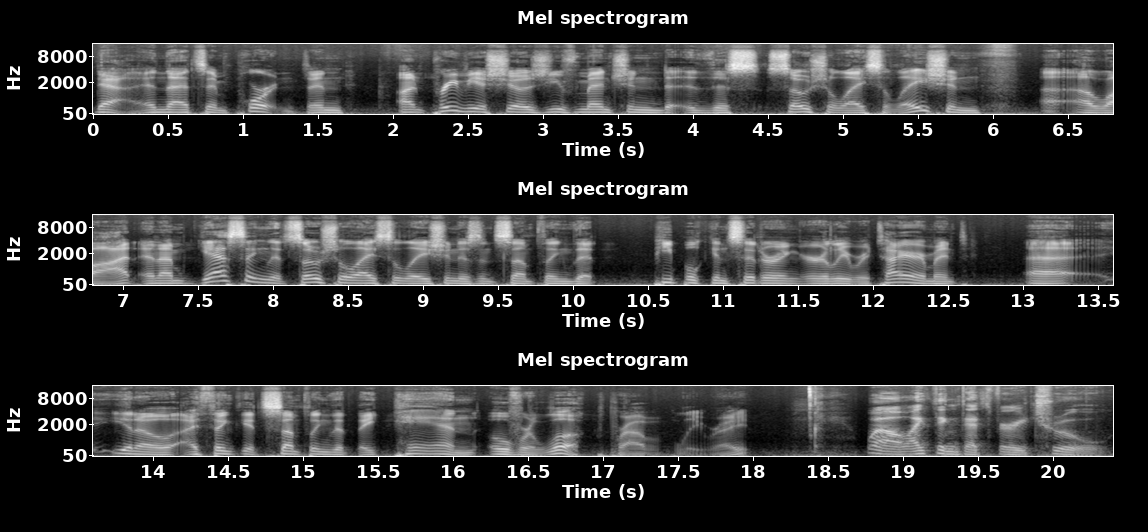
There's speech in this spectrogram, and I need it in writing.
Yeah, and that's important. And on previous shows, you've mentioned this social isolation uh, a lot, and I'm guessing that social isolation isn't something that people considering early retirement. Uh, you know, I think it's something that they can overlook, probably, right? Well, I think that's very true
